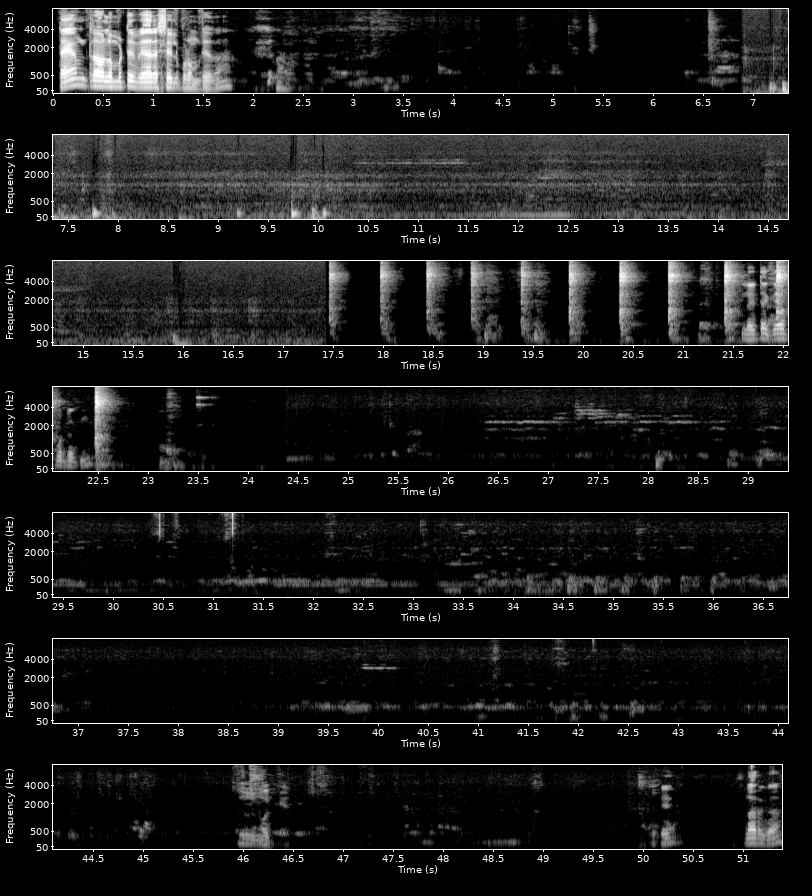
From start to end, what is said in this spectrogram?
டைம் ட்ராவலில் மட்டும் வேறு ஸ்டைல் போட முடியாதா? லைட்டாக கேப் போட்டுக்குங்க ம் ஓகே. ஓகே நல்லா இருக்கா?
